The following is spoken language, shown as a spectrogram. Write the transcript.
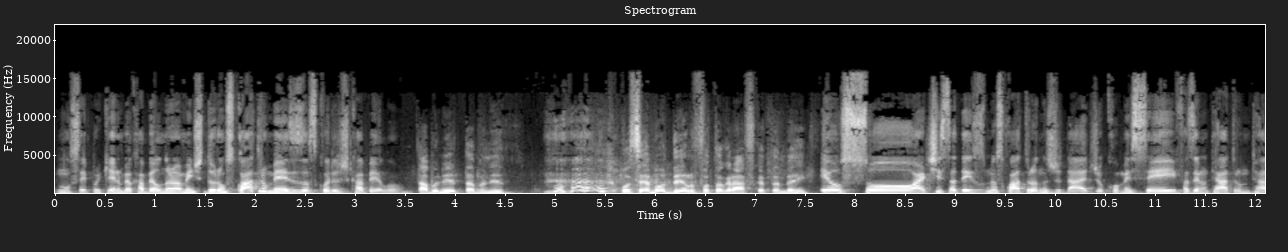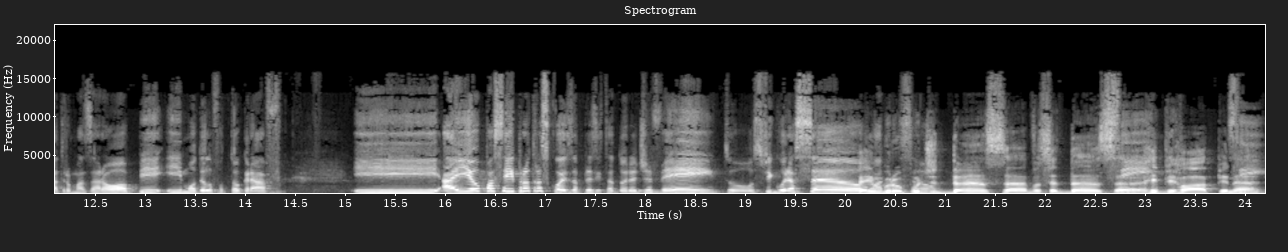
não sei porquê, no meu cabelo, normalmente dura uns quatro meses as cores de cabelo. Tá bonito, tá bonito. Você é modelo fotográfica também? Eu sou artista desde os meus quatro anos de idade. Eu comecei fazendo teatro no Teatro Mazarop e modelo fotográfico. E aí eu passei para outras coisas, apresentadora de eventos, figuração. Tem um grupo atuação. de dança, você dança, Sim. hip hop, né? Sim.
